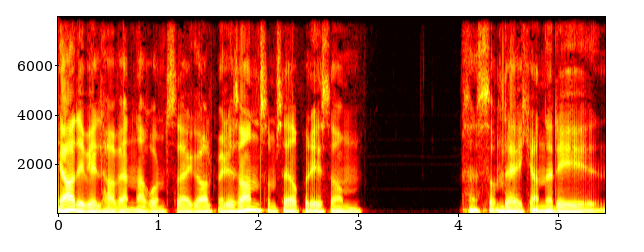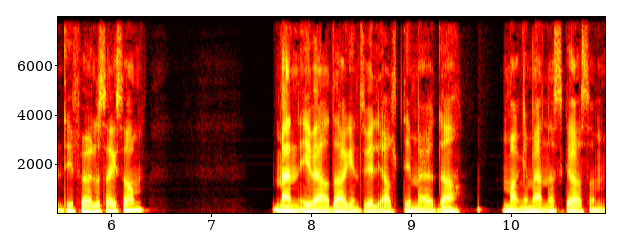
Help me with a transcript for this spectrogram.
Ja, de vil ha venner rundt seg og alt mulig sånn, som ser på de som, som det kjønnet de, de føler seg som, men i hverdagen vil de alltid møte mange mennesker som,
